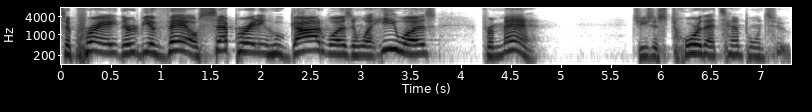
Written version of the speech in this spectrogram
to pray, there would be a veil separating who God was and what he was from man. Jesus tore that temple in two.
